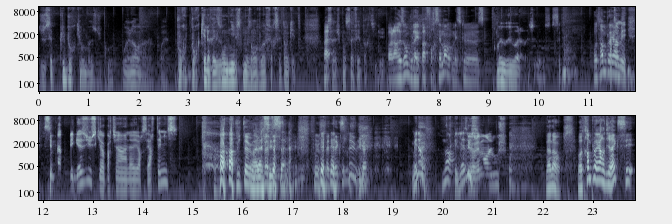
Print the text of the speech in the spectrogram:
je sais plus pour qui on bosse du coup. Ou alors, euh, ouais. Pour, pour quelle raison Nils nous envoie faire cette enquête Ouais. Ça, je pense que ça fait partie du. Bon, la raison, vous l'avez pas forcément, mais ce que Oui, oui, voilà. votre employeur. Attends, mais c'est pas Pegasus qui appartient à l'ailleurs, c'est Artemis. Ah, putain, vous, Voilà, le faites, c'est ça. vous le faites exprès ou quoi Mais non, Non, Pegasus. c'est vraiment louche. Non, non. Votre employeur direct, c'est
